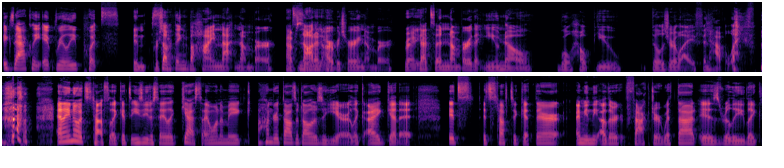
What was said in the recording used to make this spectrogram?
Exactly. It really puts in something behind that number. It's not an arbitrary number. right. That's a number that you know will help you build your life and have a life. and I know it's tough. Like it's easy to say, like, yes, I want to make a hundred thousand dollars a year. Like I get it. It's it's tough to get there. I mean, the other factor with that is really like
